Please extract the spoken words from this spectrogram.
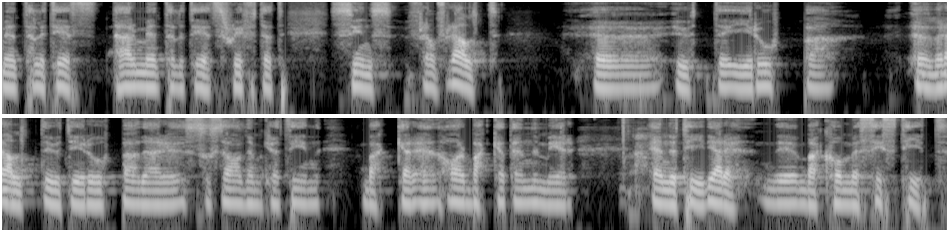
mentalitets, det här mentalitetsskiftet syns framförallt eh, ute i Europa. Mm. Överallt ute i Europa där socialdemokratin backar, har backat ännu mer ännu tidigare. Det bara kommer sist hit,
